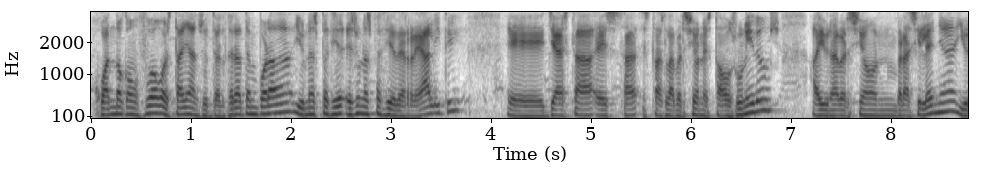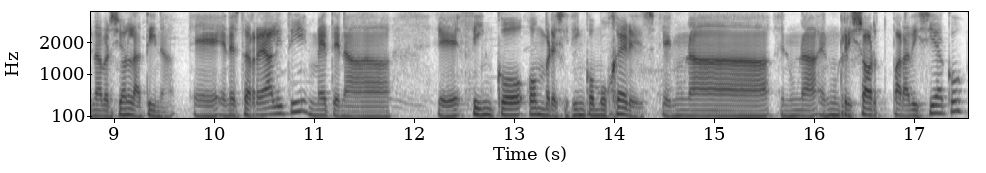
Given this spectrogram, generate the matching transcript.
Jugando con Fuego está ya en su tercera temporada y una especie, es una especie de reality. Eh, ya está, esta, esta es la versión Estados Unidos, hay una versión brasileña y una versión latina. Eh, en este reality meten a eh, cinco hombres y cinco mujeres en, una, en, una, en un resort paradisíaco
